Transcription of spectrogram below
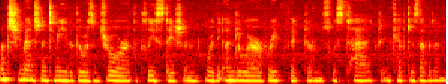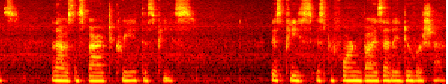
Once she mentioned to me that there was a drawer at the police station where the underwear of rape victims was tagged and kept as evidence, and I was inspired to create this piece. This piece is performed by Zele Duvoshev.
